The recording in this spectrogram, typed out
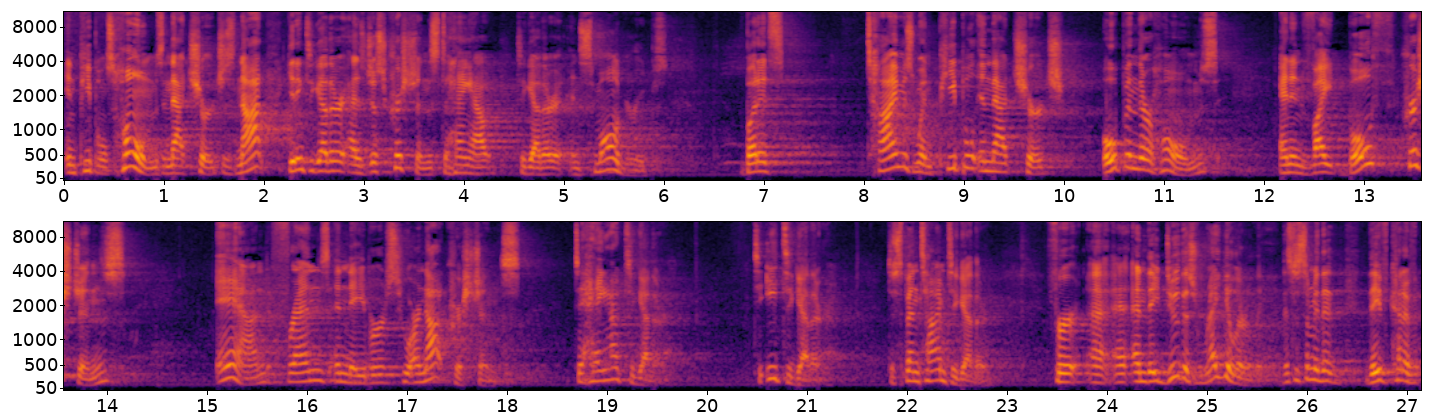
in people's homes in that church is not getting together as just Christians to hang out together in small groups, but it's times when people in that church open their homes and invite both Christians and friends and neighbors who are not Christians to hang out together, to eat together, to spend time together. For, uh, and they do this regularly. This is something that they've kind of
